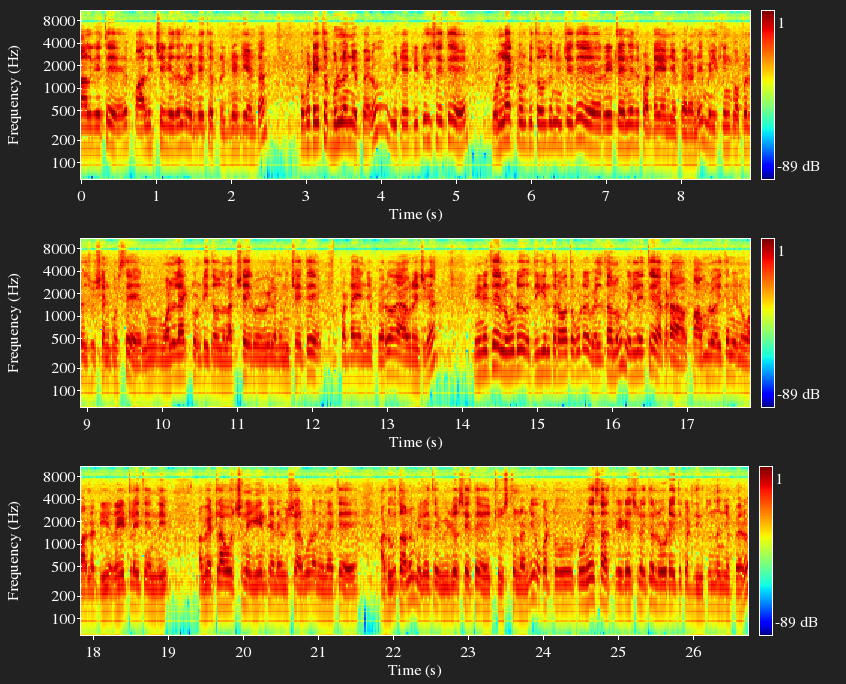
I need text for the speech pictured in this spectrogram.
నాలుగైతే పాలిచ్చే గేదెలు రెండైతే ప్రెగ్నెంటీ అంట. ఒకటైతే బుల్ అని చెప్పారు. వీటి డీటెయిల్స్ అయితే వన్ ల్యాక్ ట్వంటీ థౌసండ్ నుంచి అయితే రేట్లు అనేది పడ్డాయి అని చెప్పారండి. మిల్కింగ్ బఫెలోస్ విషయానికి వస్తే నువ్వు వన్ ల్యాక్ ట్వంటీ థౌసండ్ లక్ష ఇరవై వేల నుంచి అయితే పడ్డాయి అని చెప్పారు యావరేజ్గా. నేనైతే లోడ్ దిగిన తర్వాత కూడా వెళ్తాను. వెళ్ళైతే అక్కడ ఫామ్లో అయితే నేను వాళ్ళ డీ రేట్లు అయితే ఏంది అవి ఎట్లా వచ్చినాయి ఏంటి అనే విషయాలు కూడా నేనైతే అడుగుతాను. మీరైతే వీడియోస్ అయితే చూస్తుండండి. ఒక టూ టూ డేస్ ఆ త్రీ డేస్లో అయితే లోడ్ అయితే ఇక్కడ దిగుతుందని చెప్పారు.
